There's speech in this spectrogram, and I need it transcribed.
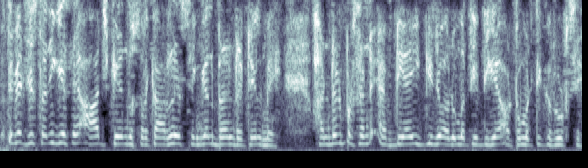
देखिए जिस तरीके से आज केंद्र सरकार ने सिंगल ब्रांड रिटेल में 100 परसेंट एफ़ की जो अनुमति दी है ऑटोमेटिक रूट से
